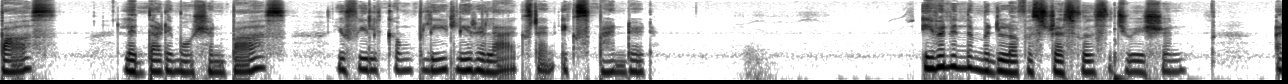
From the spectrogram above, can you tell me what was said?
pass, let that emotion pass, you feel completely relaxed and expanded. Even in the middle of a stressful situation, a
